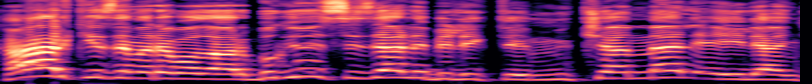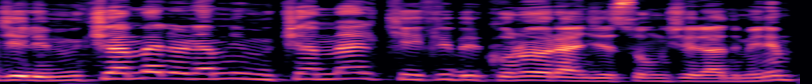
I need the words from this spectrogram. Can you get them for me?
Herkese merhabalar. Bugün sizlerle birlikte mükemmel eğlenceli, mükemmel önemli, mükemmel keyifli bir konu öğreneceğiz Tonguç evladım benim.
